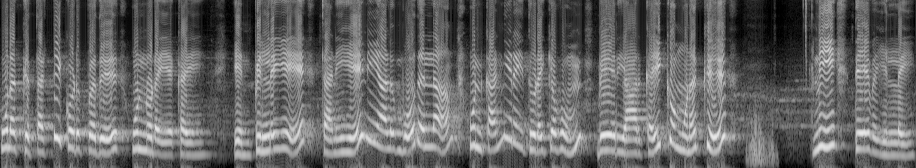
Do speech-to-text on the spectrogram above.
உனக்கு தட்டி கொடுப்பது உன்னுடைய கை. என் பிள்ளையே தனியே நீ அழும்போதெல்லாம் உன் கண்ணீரை துடைக்கவும் வேறு யார் கைக்கும் உனக்கு நீ தேவையில்லை.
